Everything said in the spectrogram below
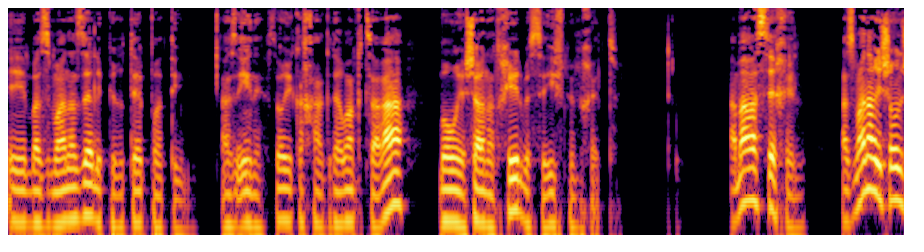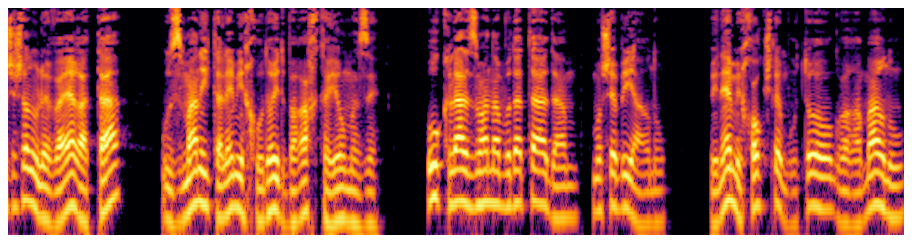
אה, בזמן הזה לפרטי פרטים. אז הנה, זוהי ככה הקדמה קצרה, בואו ישר נתחיל בסעיף מ"ח. אמר השכל, הזמן הראשון שיש לנו לבאר עתה, הוא זמן להתעלם ייחודו יתברך כיום הזה. הוא כלל זמן עבודת האדם, כמו שביארנו. והנה מחוק שלמותו, כבר אמרנו,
